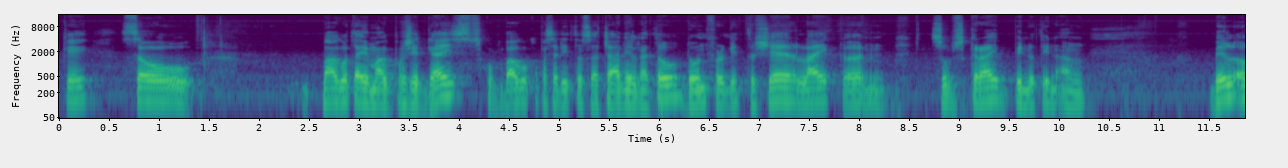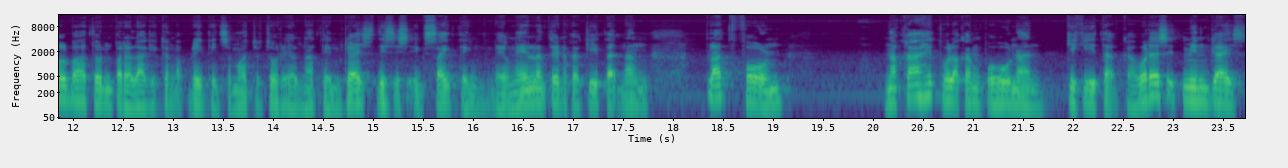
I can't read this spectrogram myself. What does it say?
Okay? So, bago tayo mag-proceed guys, kung bago ka pa sa dito sa channel na to, don't forget to share, like, and subscribe. Pindutin ang bell all button para lagi kang updated sa mga tutorial natin. Guys, this is exciting dahil ngayon lang tayo nakakita ng platform na kahit wala kang puhunan, kikita ka. What does it mean guys?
